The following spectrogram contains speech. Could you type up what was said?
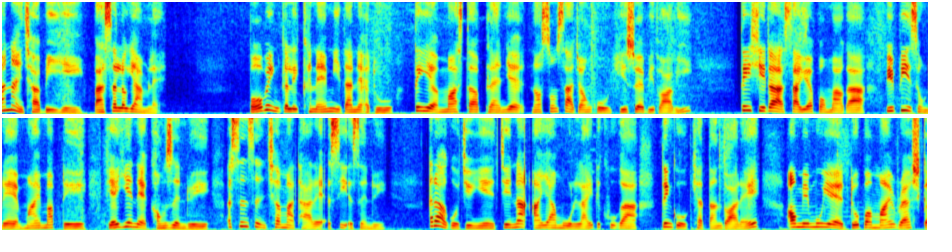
ပန်းနိုင်ချပြီးရင်ဘာဆက်လုပ်ရမလဲဘောဘင်ကလစ်ခနဲမိသားနဲ့အတူတင့်ရဲ့ master plan ရဲ့နောက်ဆုံးစာကြောင်းကိုရေးဆွဲပြီးသွားပြီတင့်ရှိတာစာရွက်ပေါ်မှာကပြည့်ပြည့်စုံတဲ့ mind map တွေရဲရဲနဲ့ခေါင်းစဉ်တွေအစင်စင်ချက်မှတ်ထားတဲ့အစီအစဉ်တွေအဲ့ဒါကိုကြည့်ရင်ကျေနပ်အားရမှု light တစ်ခုကတင့်ကိုဖြတ်တန်းသွားတယ်။အောင်မြင်မှုရဲ့ dopamine rush က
